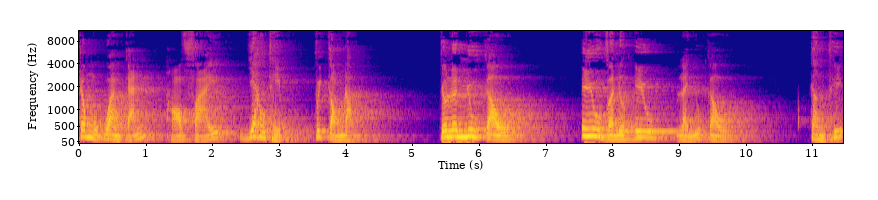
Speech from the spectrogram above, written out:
trong một hoàn cảnh họ phải giao thiệp với cộng đồng. Cho nên nhu cầu yêu và được yêu là nhu cầu cần thiết.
